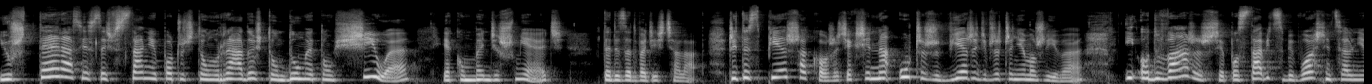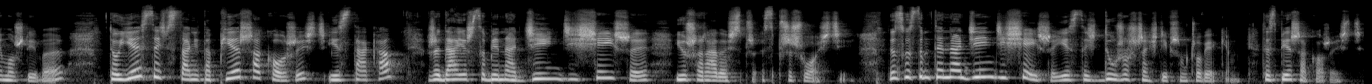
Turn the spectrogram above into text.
już teraz jesteś w stanie poczuć tą radość, tą dumę, tą siłę, jaką będziesz mieć wtedy za 20 lat. Czyli to jest pierwsza korzyść. Jak się nauczysz wierzyć w rzeczy niemożliwe i odważysz się postawić sobie właśnie cel niemożliwy, to jesteś w stanie, ta pierwsza korzyść jest taka, że dajesz sobie na dzień dzisiejszy już radość z, z przyszłości. W związku z tym, ty na dzień dzisiejszy jesteś dużo szczęśliwszym człowiekiem. To jest pierwsza korzyść.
